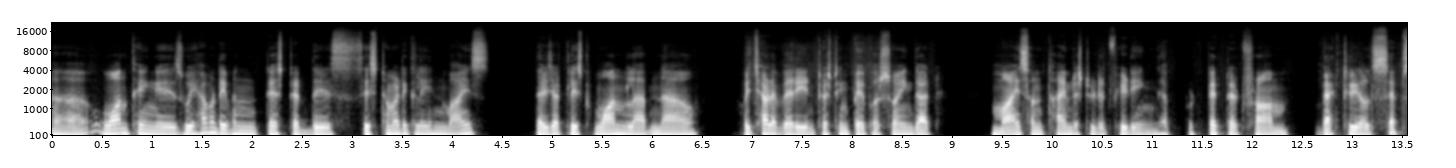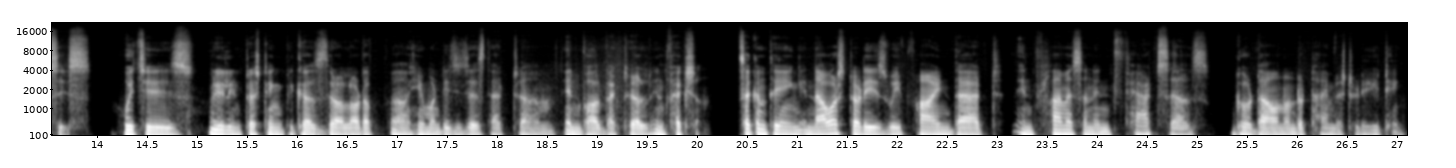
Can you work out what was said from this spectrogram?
uh, one thing is, we haven't even tested this systematically in mice. There is at least one lab now which had a very interesting paper showing that mice on time restricted feeding are protected from bacterial sepsis, which is really interesting because there are a lot of uh, human diseases that um, involve bacterial infection. Second thing, in our studies, we find that inflammation in fat cells go down under time restricted eating.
